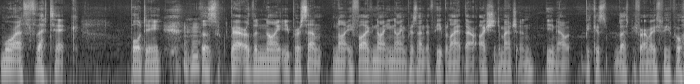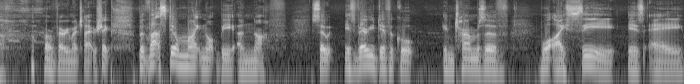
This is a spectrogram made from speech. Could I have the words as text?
more athletic body Mm-hmm. that's better than 90%, 95, 99% of people out there, I should imagine, you know, because let's be fair, most people are very much out of shape. But that still might not be enough. So it's very difficult in terms of what I see is a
